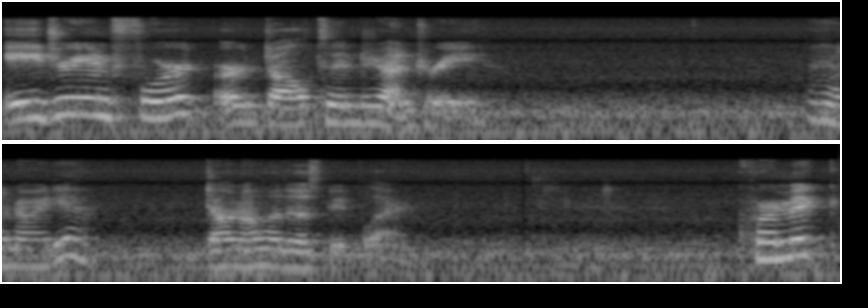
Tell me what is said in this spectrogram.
Adrian Fort or Dalton Gentry? I have no idea. Don't know who those people are. Cormac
